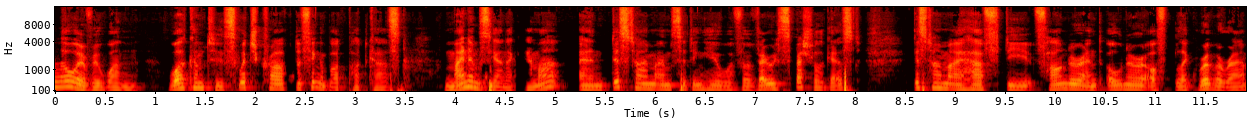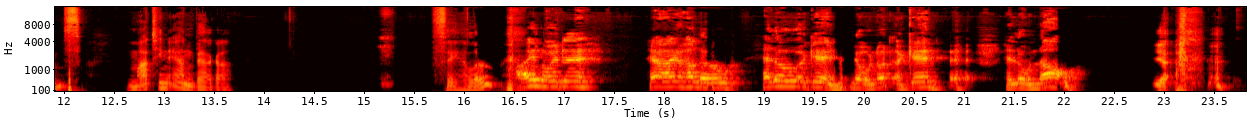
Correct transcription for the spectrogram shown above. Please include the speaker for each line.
Speaker 1: Hello, everyone. Welcome to Switchcraft, the Fingerboard podcast. My name is Jana Kemmer, and this time I'm sitting here with a very special guest. This time I have the founder and owner of Black River Ramps, Martin Ehrenberger. Say hello.
Speaker 2: Hi, Leute. Hi, hello. Hello again. No, not again. hello now.
Speaker 1: Yeah.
